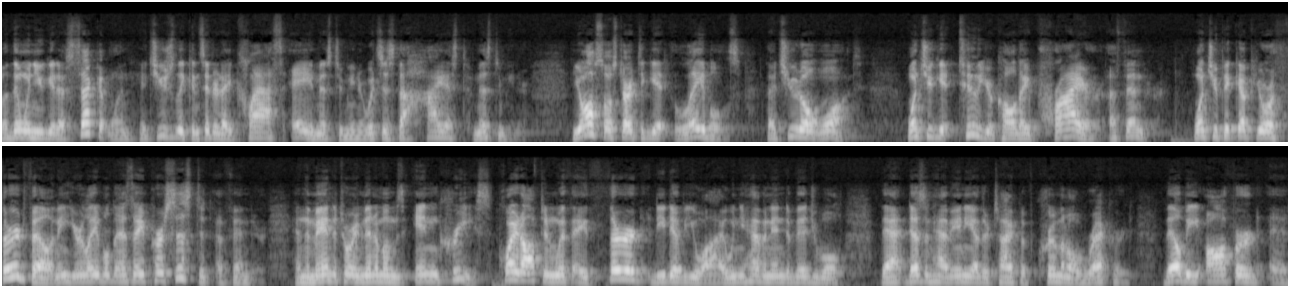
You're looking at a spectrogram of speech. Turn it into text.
But then when you get a second one, it's usually considered a Class A misdemeanor, which is the highest misdemeanor. You also start to get labels that you don't want. Once you get two, you're called a prior offender. Once you pick up your third felony, you're labeled as a persistent offender, and the mandatory minimums increase. Quite often, with a third DWI, when you have an individual that doesn't have any other type of criminal record, they'll be offered a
